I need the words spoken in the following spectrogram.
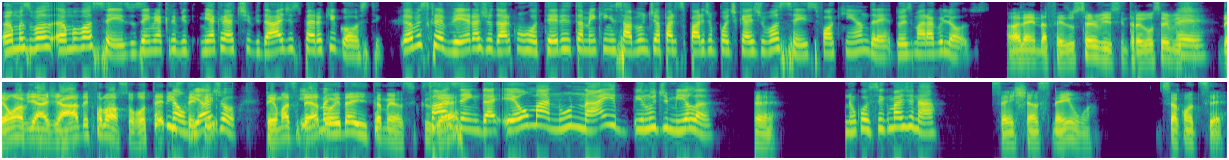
Amo, vo- amo vocês. Usei minha, crivi- minha criatividade espero que gostem. Amo escrever, ajudar com roteiros e também, quem sabe, um dia participar de um podcast de vocês. Foquinha e André, dois maravilhosos. Olha, ainda fez o serviço, entregou o serviço. É. Deu uma viajada e falou: Ó, sou roteirista. Não, tem, tem, viajou. tem umas E- ideias doidas aí também, ó, se quiser. Fazenda, eu, Manu, Nai e Ludmilla. É. Não consigo imaginar. Sem chance nenhuma disso acontecer.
